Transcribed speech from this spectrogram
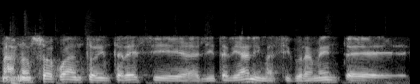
Ma non so quanto interessi agli italiani, ma sicuramente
